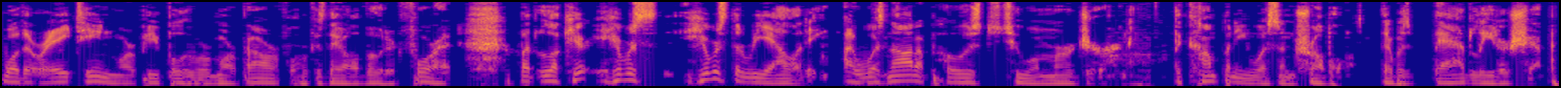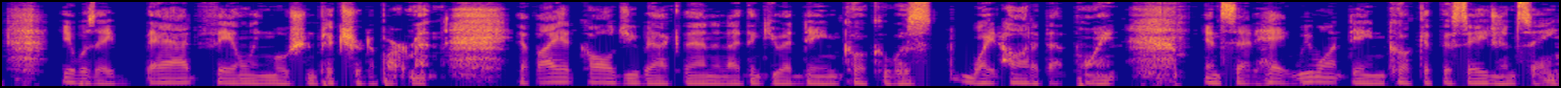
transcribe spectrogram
well, there were 18 more people who were more powerful because they all voted for it. But look, here, here was here was the reality. I was not opposed to a merger. The company was in trouble. There was bad leadership. It was a bad, failing motion picture department. If I had called you back then, and I think you had Dane Cook, who was white hot at that point, and said, "Hey, we want Dane Cook at this agency,"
